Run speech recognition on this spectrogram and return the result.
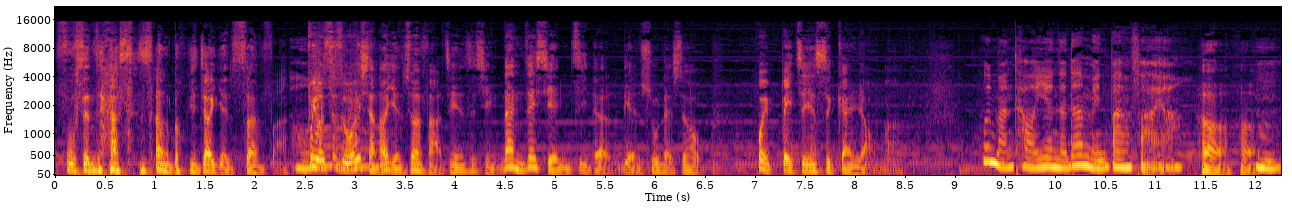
附身在他身上的东西叫演算法，不由自主会想到演算法这件事情。那你在写你自己的脸书的时候，会被这件事干扰吗？会蛮讨厌的，但没办法呀。呵呵，嗯，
